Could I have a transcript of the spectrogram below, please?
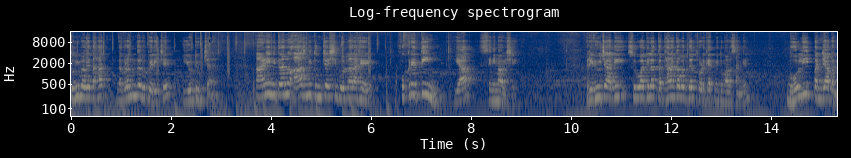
तुम्ही बघत आहात नवरंग रुपेरीचे यूट्यूब चॅनल आणि मित्रांनो आज मी तुमच्याशी बोलणार आहे फुकरे तीन या सिनेमाविषयी. रिव्ह्यूच्या आधी सुरुवातीला कथानकाबद्दल थोडक्यात मी तुम्हाला सांगेन. भोली पंजाबन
